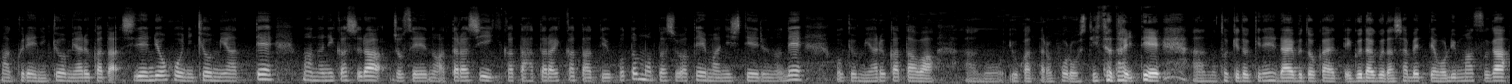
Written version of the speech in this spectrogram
まあ、クレイに興味ある方自然療法に興味あって、まあ、何かしら女性の新しい生き方働き方っていうことも私はテーマにしているのでご興味ある方はあのよかったらフォローしていただいてあの時々ねライブとかやってグダグダ喋っておりますが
